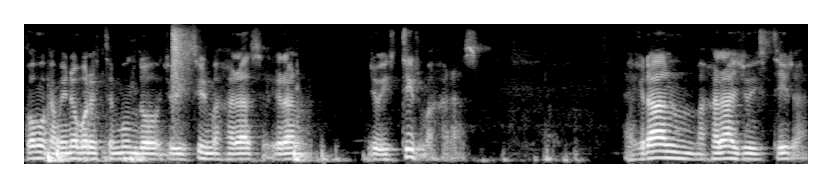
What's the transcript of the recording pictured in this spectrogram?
cómo caminó por este mundo Yudhishthir Maharaj, el gran Yudhishthir Maharaj. El gran Maharaj Yudhishthira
